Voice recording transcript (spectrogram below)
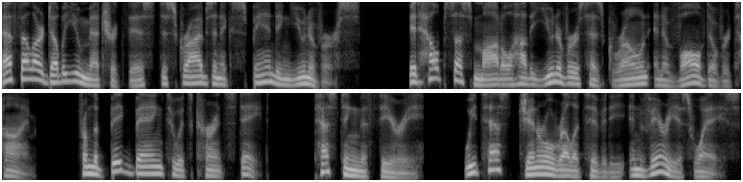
FLRW metric This describes an expanding universe. It helps us model how the universe has grown and evolved over time, from the Big Bang to its current state. Testing the theory. We test general relativity in various ways.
